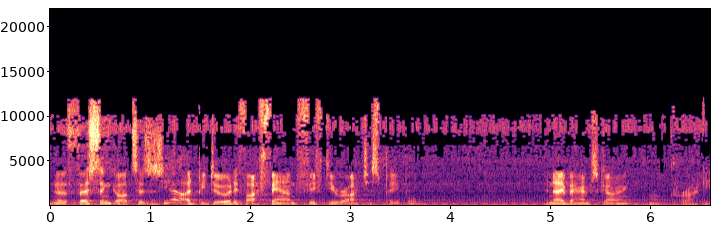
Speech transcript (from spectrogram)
you know, the first thing God says is, Yeah, I'd be do it if I found 50 righteous people. And Abraham's going, Oh, crikey.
